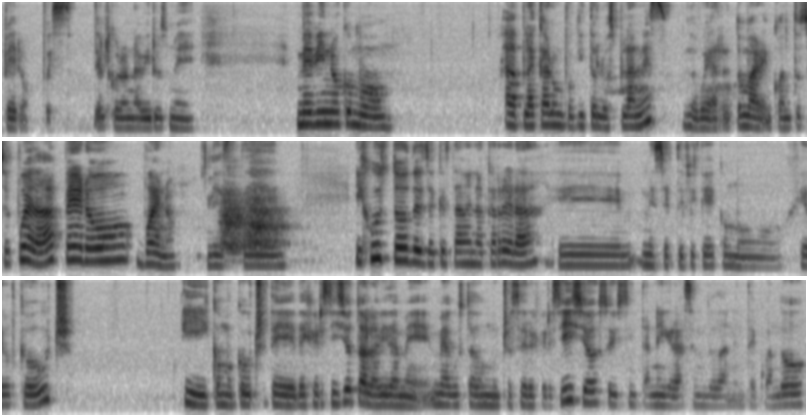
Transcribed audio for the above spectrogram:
pero pues el coronavirus me, me vino como aplacar un poquito los planes. Lo voy a retomar en cuanto se pueda, pero bueno, este... Y justo desde que estaba en la carrera eh, me certifiqué como health coach y como coach de, ejercicio. Toda la vida me, ha gustado mucho hacer ejercicio. Soy cinta negra, segundo dan en taekwondo.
